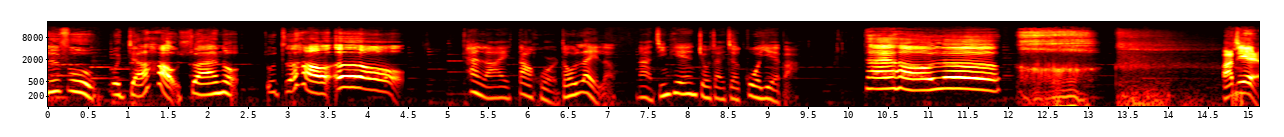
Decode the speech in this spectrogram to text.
师傅，我脚好酸哦，肚子好饿哦。看来大伙儿都累了，那今天就在这过夜吧。太好了！八戒，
